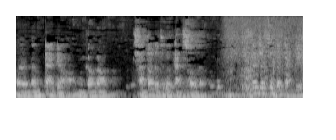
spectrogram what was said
呃，能代表你刚刚。想到的这个感受的，跟着自己的感觉去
